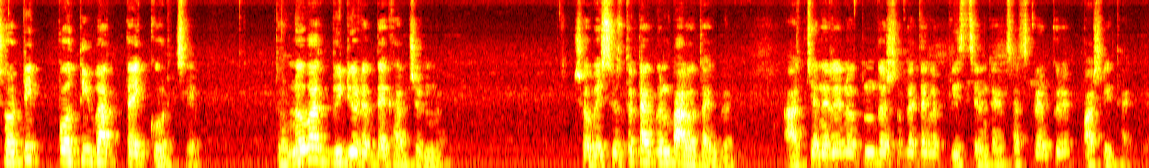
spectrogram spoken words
সঠিক প্রতিবাদটাই করছে। ধন্যবাদ ভিডিওটা দেখার জন্য। সবাই সুস্থ থাকবেন, ভালো থাকবেন। আর চ্যানেলে নতুন দর্শক থাকলে প্লিজ চ্যানেলটাকে সাবস্ক্রাইব করে পাশেই থাকবেন।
